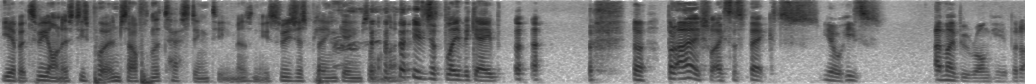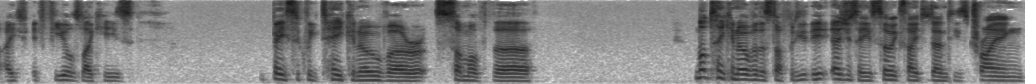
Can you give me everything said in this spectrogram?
Yeah, but to be honest, he's put himself on the testing team, hasn't he? So he's just playing games all night. he's just playing the game. Uh, but I actually, I suspect, you know, he's. I might be wrong here, but I, it feels like he's basically taken over some of the. Not taken over the stuff, but he, he- as you say, he's so excited and he's trying.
